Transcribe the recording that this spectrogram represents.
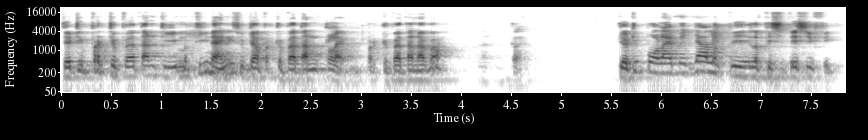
Jadi perdebatan di Medina ini sudah perdebatan klaim, perdebatan apa? Klaim. Jadi polemiknya lebih lebih spesifik.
